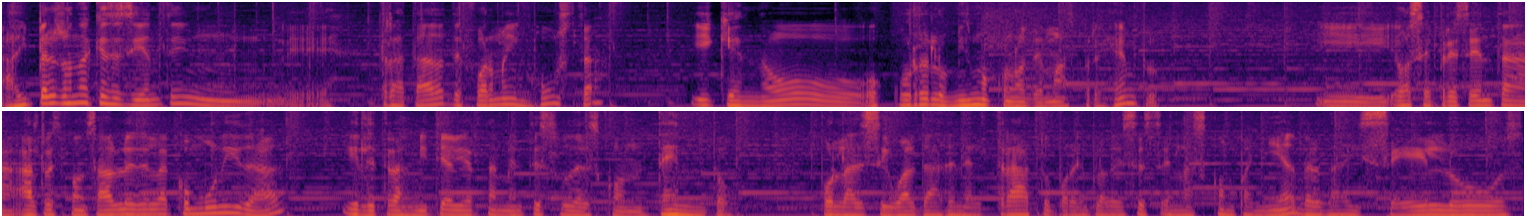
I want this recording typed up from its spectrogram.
Hay personas que se sienten eh, tratadas de forma injusta y que no ocurre lo mismo con los demás, por ejemplo. Y, o se presenta al responsable de la comunidad y le transmite abiertamente su descontento por la desigualdad en el trato, por ejemplo, a veces en las compañías, ¿verdad? Hay celos,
